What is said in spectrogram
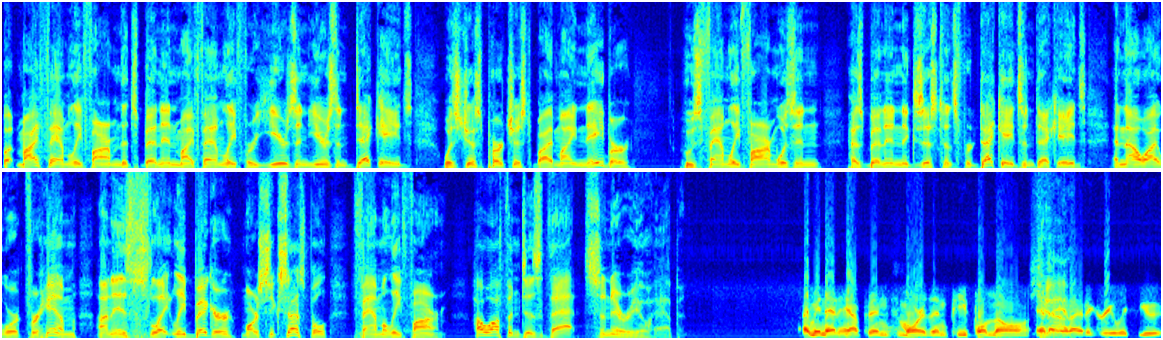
but my family farm that's been in my family for years and years and decades was just purchased by my neighbor whose family farm was in has been in existence for decades and decades and now I work for him on his slightly bigger, more successful family farm. How often does that scenario happen? I mean, that happens more than people know, and, yeah. and I'd agree with you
